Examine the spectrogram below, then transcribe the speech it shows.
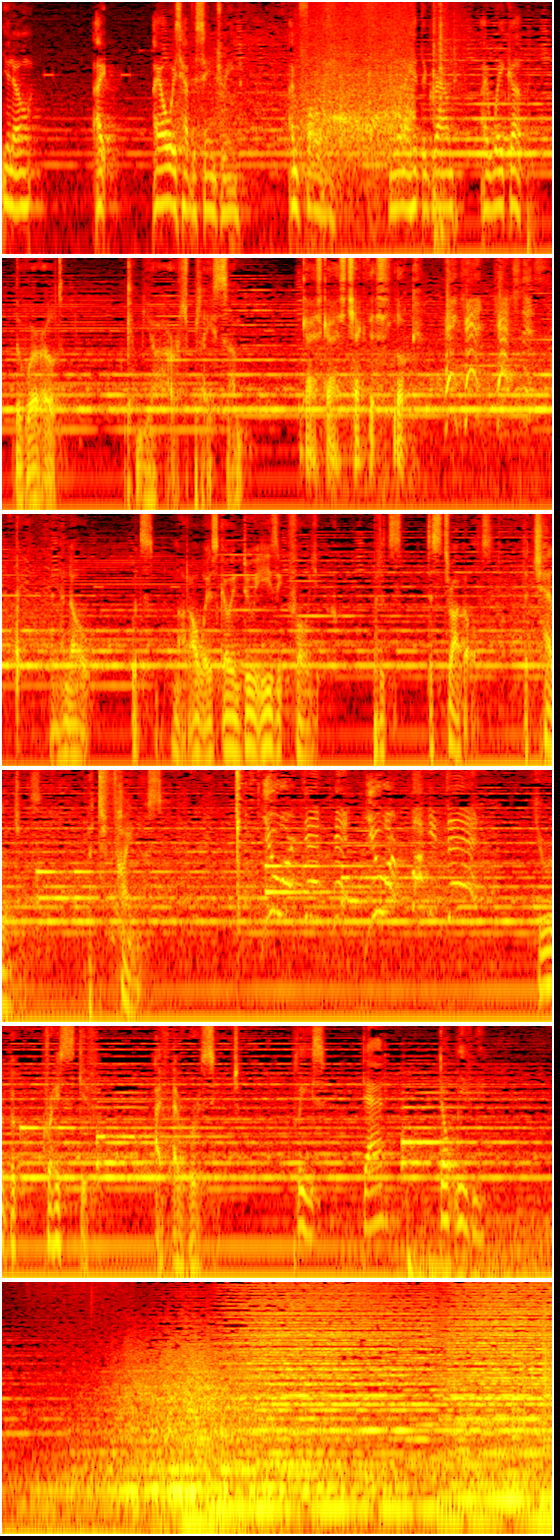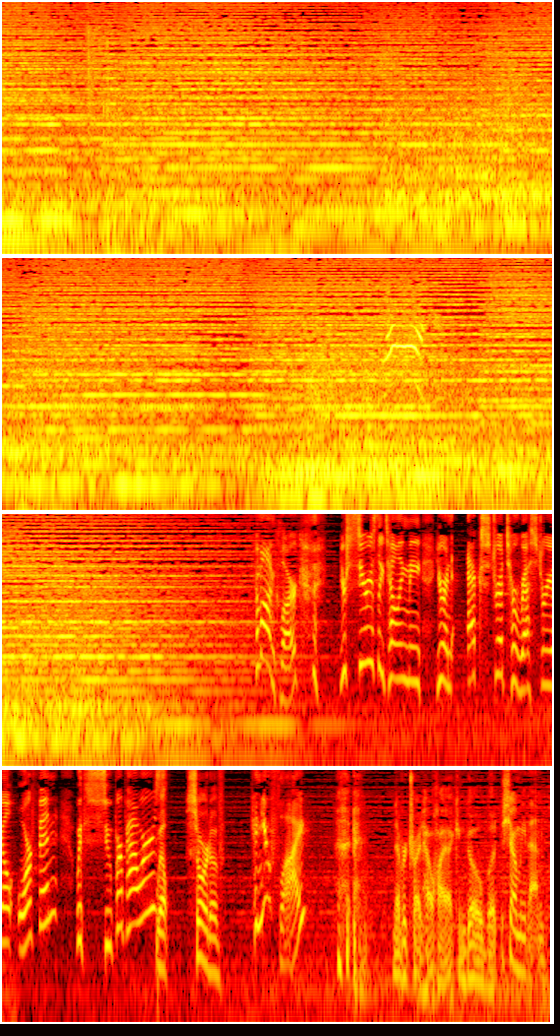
You know, I I always have the same dream. I'm falling. And when I hit the ground, I wake up. The world can be a harsh place, son. Guys, guys, check this. Look. Hey, Ken, catch this! I know it's not always going too easy for you, but it's the struggles, the challenges that define us. You are dead, Ken! You are fucking dead! You're the greatest gift I've ever received. Please, Dad, don't leave me. On, Clark. You're seriously telling me you're an extraterrestrial orphan with superpowers? Well, sort of. can you fly? Never tried how high I can go, but Show me then.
